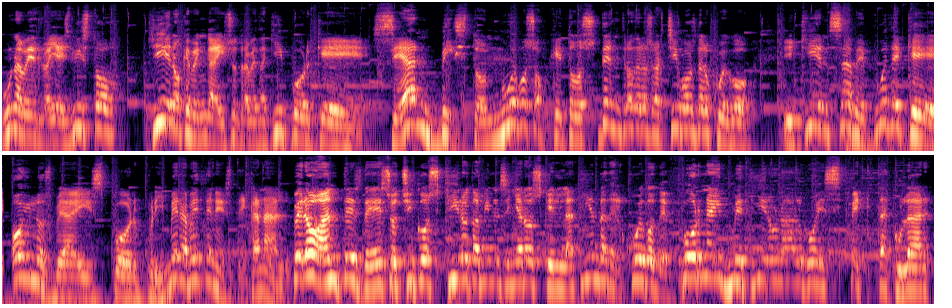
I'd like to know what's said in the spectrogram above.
una vez lo hayáis visto, quiero que vengáis otra vez aquí porque se han visto nuevos objetos dentro de los archivos del juego y quién sabe, puede que hoy los veáis por primera vez en este canal. Pero antes de eso chicos, quiero también enseñaros que en la tienda del juego de Fortnite metieron algo espectacular,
